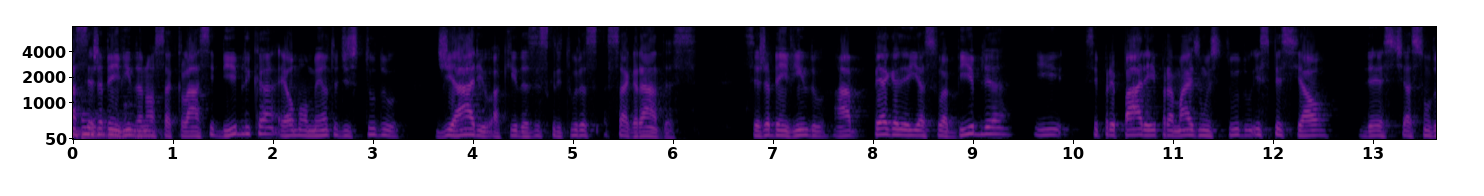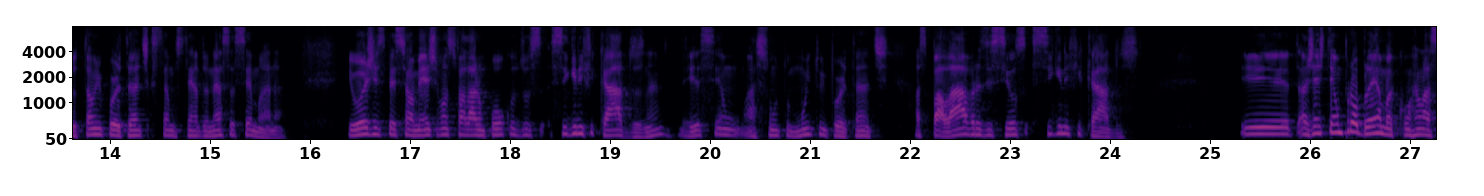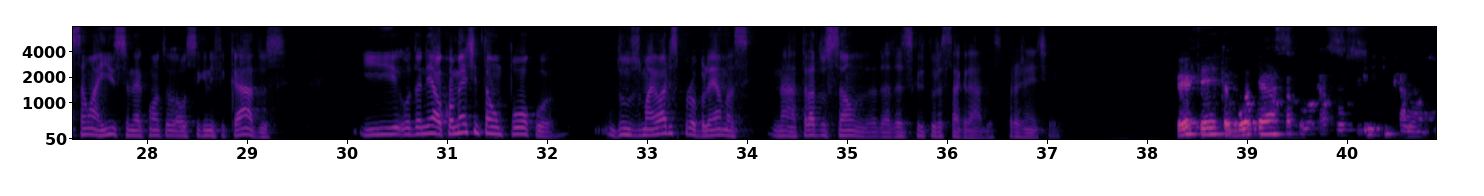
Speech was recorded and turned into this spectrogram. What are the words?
Olá, seja bem-vindo à nossa classe bíblica. É o momento de estudo diário aqui das Escrituras Sagradas. Seja bem-vindo. A, pega aí a sua Bíblia e se prepare aí para mais um estudo especial deste assunto tão importante que estamos tendo nessa semana. E hoje, especialmente, vamos falar um pouco dos significados, né? Esse é um assunto muito importante, as palavras e seus significados. E a gente tem um problema com relação a isso, né, quanto aos significados. E o Daniel, comente então um pouco um dos maiores problemas na tradução das escrituras sagradas para gente. Perfeito, é boa ter essa colocação de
